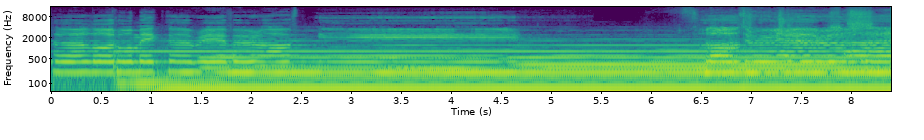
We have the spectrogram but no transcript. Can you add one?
The Lord will make a river of peace flow through Jerusalem.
